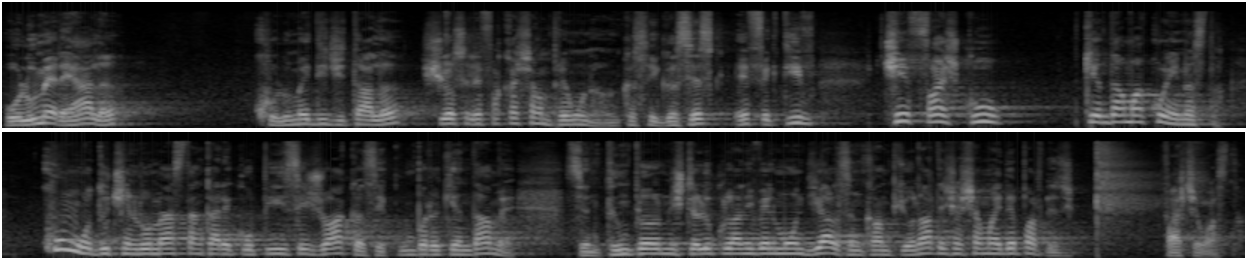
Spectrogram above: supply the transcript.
o lume reală cu o lume digitală și eu să le fac așa împreună, încă să-i găsesc efectiv ce faci cu kendama coin ăsta. Cum o duci în lumea asta în care copiii se joacă, se cumpără kendame, se întâmplă niște lucruri la nivel mondial, sunt campionate și așa mai departe. Zic, facem asta.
